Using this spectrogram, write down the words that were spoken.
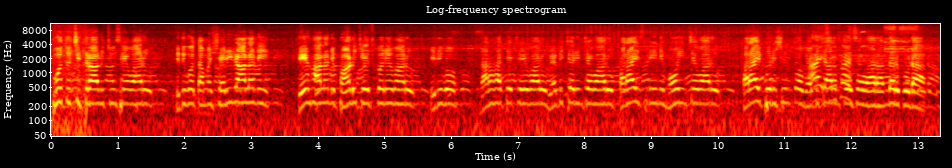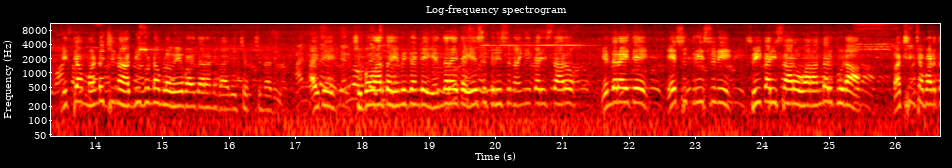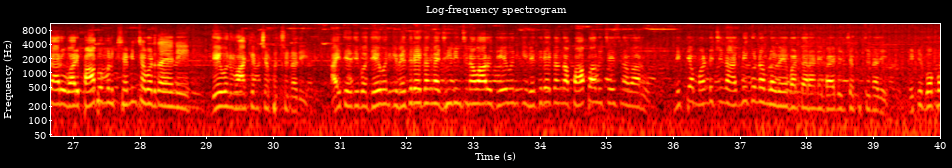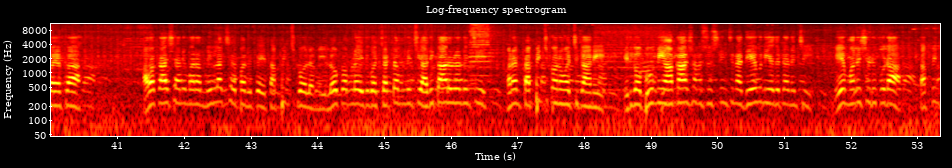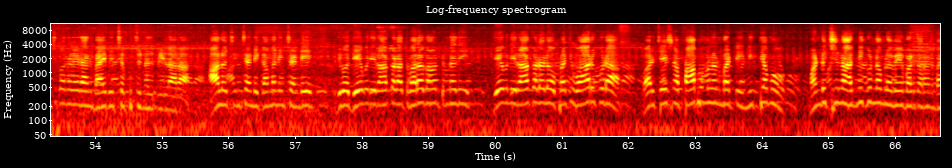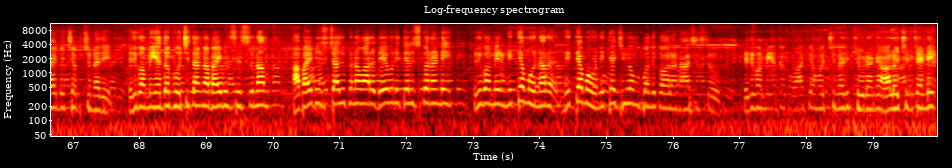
పూతు చిత్రాలు చూసేవారు. ఇదిగో తమ శరీరాలని దేహాలని పాడు చేసుకునేవారు. ఇదిగో నరహత్య చేయవారు వ్యభిచరించేవారు పరాయి స్త్రీని మోహించేవారు పరాయి పురుషులతో వ్యభిచారం చేసేవారు అందరూ కూడా నిత్యం మండుచున్న అగ్నిగుండంలో వేయబడతారని బైబిల్ చెప్తున్నది. అయితే శుభవార్త ఏమిటంటే ఎందరైతే యేసుక్రీస్తుని అంగీకరిస్తారో ఎందరైతే యేసుక్రీస్తుని స్వీకరిస్తారో వారందరూ కూడా రక్షించబడతారు వారి పాపములు క్షమించబడతాయని దేవుని వాక్యం చెప్పుచున్నది. అయితే ఇదిగో దేవునికి వ్యతిరేకంగా జీవించిన వారు దేవునికి వ్యతిరేకంగా పాపాలు చేసిన వారు నిత్యం మండుచున్న అగ్నిగుండంలో వేయబడతారని బైబిల్ చెప్పుచున్నది. ఇటు గొప్ప యొక్క అవకాశాన్ని మనం నిర్లక్ష్యపడితే తప్పించుకోలేము ఈ లోకంలో ఇదిగో చట్టం నుంచి అధికారుల నుంచి మనం తప్పించుకొనవచ్చు కానీ ఇదిగో భూమి ఆకాశం సృష్టించిన దేవుని ఎదుట నుంచి ఏ మనుషుడు కూడా తప్పించుకొనలేడని బైబిల్ చెప్పుచున్నది ప్రియులారా? ఆలోచించండి గమనించండి. ఇదిగో దేవుని రాకడ త్వరగా ఉంటున్నది. దేవుని రాకడలో ప్రతి వారు కూడా వారు చేసిన పాపములను బట్టి నిత్యము మండుచున్న అగ్నిగుండంలో వేయబడతారని బైబిల్ చెప్తున్నది ఇదిగో మీ ఎద్దకు ఉచితంగా బైబిల్స్ ఇస్తున్నాం. ఆ బైబిల్స్ చదువుకున్న వారు దేవుని తెలుసుకోనండి. ఇదిగో మీరు నిత్యము నిత్యము నిత్య జీవం పొందుకోవాలని ఆశిస్తూ ఇదిగో మీ ఎద్దకు వాక్యం వచ్చినది చూడండి ఆలోచించండి.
